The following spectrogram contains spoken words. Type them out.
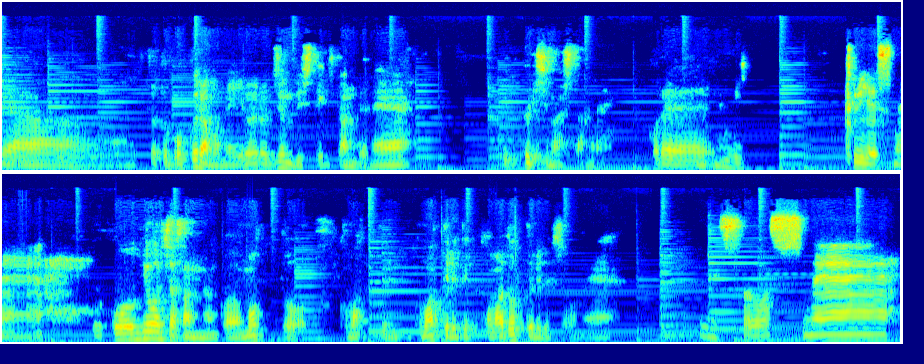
いやーちょっと僕らもね、いろいろ準備してきたんでね、びっくりしましたね。これ、びっくりですね。旅行業者さんなんかはもっと困ってる、困ってるというか戸惑ってるでしょうね。そうですね。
